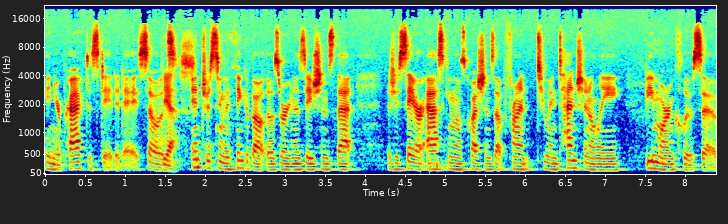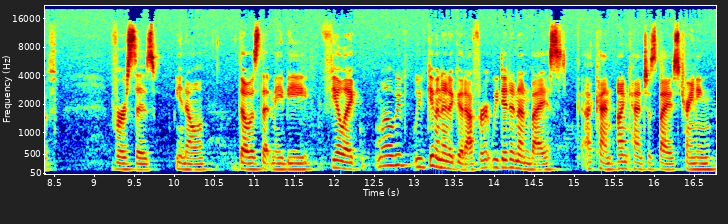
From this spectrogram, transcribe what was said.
in your practice day to day? So it's yes. interesting to think about those organizations that, as you say, are asking those questions up front to intentionally be more inclusive versus, you know, those that maybe feel like, well, we've, we've given it a good effort. We did an unbiased, uh, unconscious bias training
